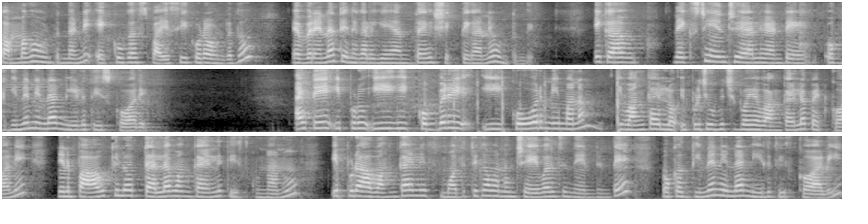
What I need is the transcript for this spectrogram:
కమ్మగా ఉంటుందండి. ఎక్కువగా స్పైసీ కూడా ఉండదు. ఎవరైనా తినగలిగే అంత శక్తిగానే ఉంటుంది. ఇక నెక్స్ట్ ఏం చేయాలి అంటే ఒక గిన్నె నిండా నీళ్ళు తీసుకోవాలి. అయితే ఇప్పుడు ఈ కొబ్బరి ఈ కూరని మనం ఈ వంకాయల్లో ఇప్పుడు చూపించబోయే వంకాయలో పెట్టుకోవాలి. నేను పావు కిలో తెల్ల వంకాయల్ని తీసుకున్నాను. ఇప్పుడు ఆ వంకాయల్ని మొదటిగా మనం చేయవలసింది ఏంటంటే ఒక గిన్నె నిండా నీళ్ళు తీసుకోవాలి.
